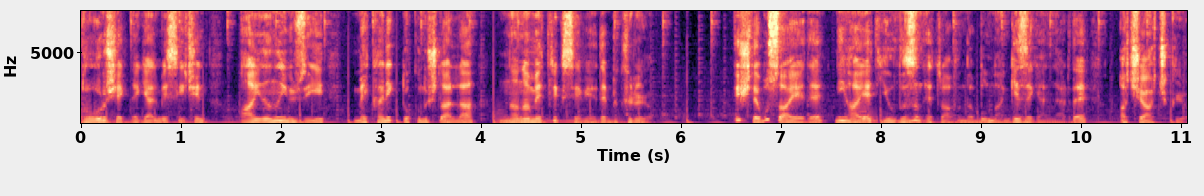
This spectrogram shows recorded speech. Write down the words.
doğru şekle gelmesi için aynanın yüzeyi mekanik dokunuşlarla nanometrik seviyede bükülüyor. İşte bu sayede nihayet yıldızın etrafında bulunan gezegenler de açığa çıkıyor.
